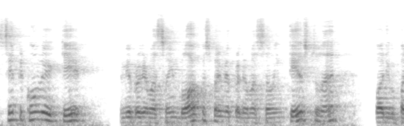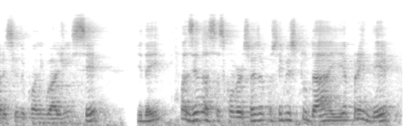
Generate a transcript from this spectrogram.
sempre converter a minha programação em blocos para a minha programação em texto, né? código parecido com a linguagem C, e daí, fazendo essas conversões, eu consigo estudar e aprender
